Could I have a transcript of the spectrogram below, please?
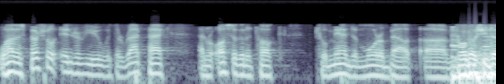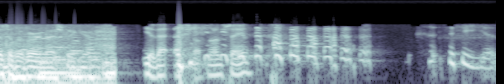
We'll have a special interview with the Rat Pack, and we're also going to talk to Amanda more about. Um, Although she does have a very nice figure. yeah, that, that stuff. You know what I'm saying? yes.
